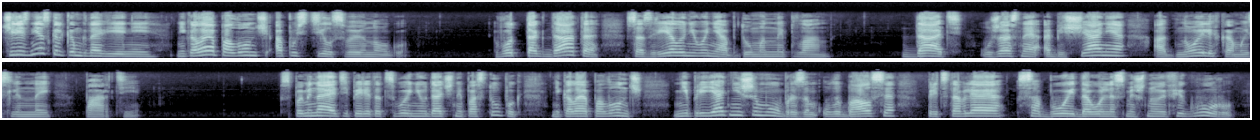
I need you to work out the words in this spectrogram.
Через несколько мгновений Николай Аполлоныч опустил свою ногу. Вот тогда-то созрел у него необдуманный план. Дать ужасное обещание одной легкомысленной партии. Вспоминая теперь этот свой неудачный поступок, Николай Аполлоныч неприятнейшим образом улыбался, представляя собой довольно смешную фигуру —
